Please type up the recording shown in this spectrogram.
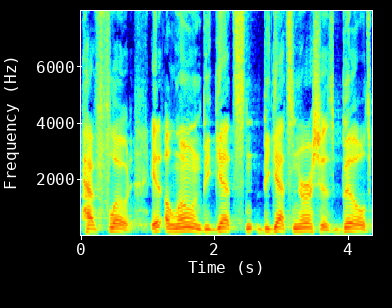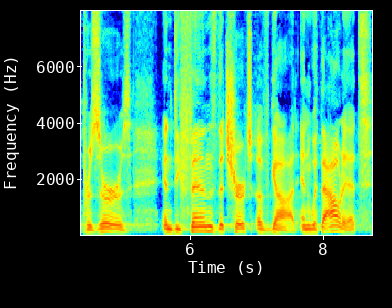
have flowed. It alone begets, begets nourishes, builds, preserves, and defends the church of God. And without it,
